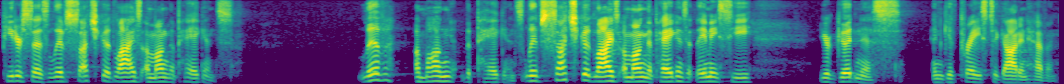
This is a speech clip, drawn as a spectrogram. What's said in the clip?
Peter says, Live such good lives among the pagans. Live among the pagans. Live such good lives among the pagans that they may see your goodness and give praise to God in heaven.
